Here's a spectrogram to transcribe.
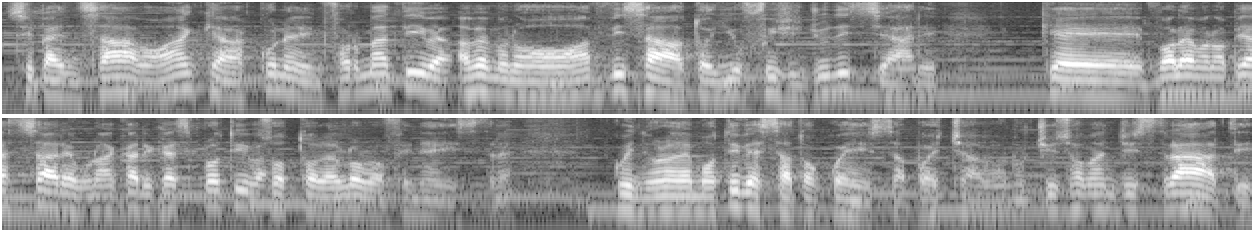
si pensava anche alcune informative avevano avvisato gli uffici giudiziari che volevano piazzare una carica esplosiva sotto le loro finestre. Quindi uno dei motivi è stato questo, poi ci avevano ucciso magistrati,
